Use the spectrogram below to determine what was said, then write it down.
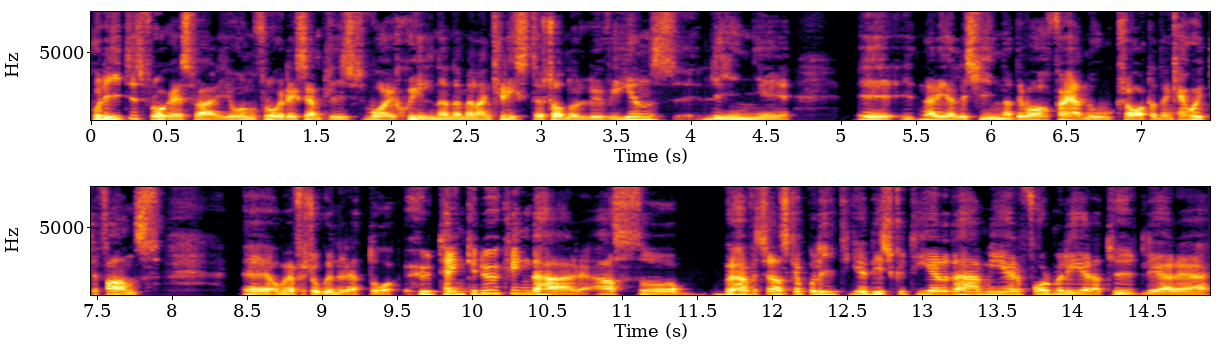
politisk fråga i Sverige. Hon frågade exempelvis vad är skillnaden mellan Kristersson och Löfvens linje eh, när det gäller Kina. Det var för henne oklart och den kanske inte fanns Eh, om jag förstod henne rätt då. Hur tänker du kring det här? Alltså, behöver svenska politiker diskutera det här mer, formulera tydligare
